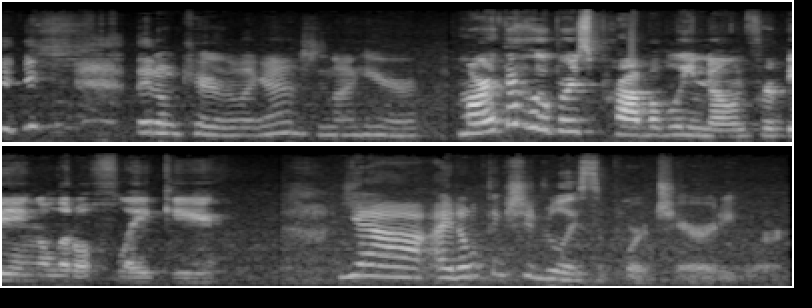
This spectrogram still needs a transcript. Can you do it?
they don't care. They're like, ah, she's not here. Martha Huber's probably known for being a little flaky. Yeah, I don't think she'd really support charity work.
